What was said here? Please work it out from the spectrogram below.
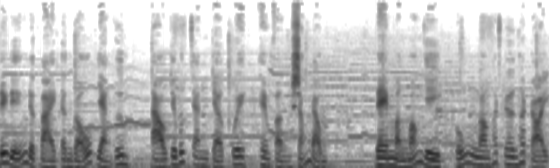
điên điển được bài tần rổ vàng ươm tạo cho bức tranh chợ quê thêm phần sống động. Đem mận món gì cũng ngon hết trơn hết trọi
